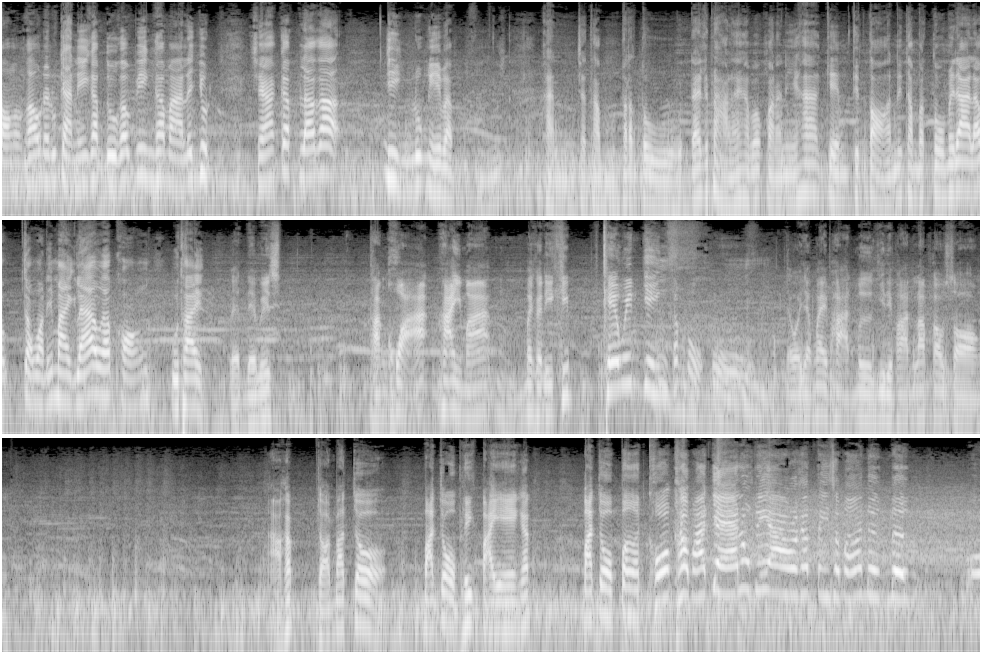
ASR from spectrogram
2ของเขาในฤดูกาลนี้ครับ ดูครับวิ่งเข้ามาแล้วหยุดชนะครับแล้วก็ยิงลูกนี้แบบคันจะทำประตูได้หรือเปล่านะครับเพราะก่อนอันนี้ 5 เกมติดต่อกันที่ทำประตูไม่ได้แล้ว จังหวะนี้มาอีกแล้วครับของอุทัยเบนเดวิสทางขวาให้มาไม่คดีคลิปเควินยิงครับโอ้โหแต่ว่ายังไม่ผ่านมือกิติพันธ์รับเข้าซองเอาครับจอร์นบัตโจ บัตโจพลิกไปเองครับบัตโจเปิดโค้งเข้ามาแย่ลูกนี้เอาละครับตีเสมอหนึ่งหนึ่งโอ้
